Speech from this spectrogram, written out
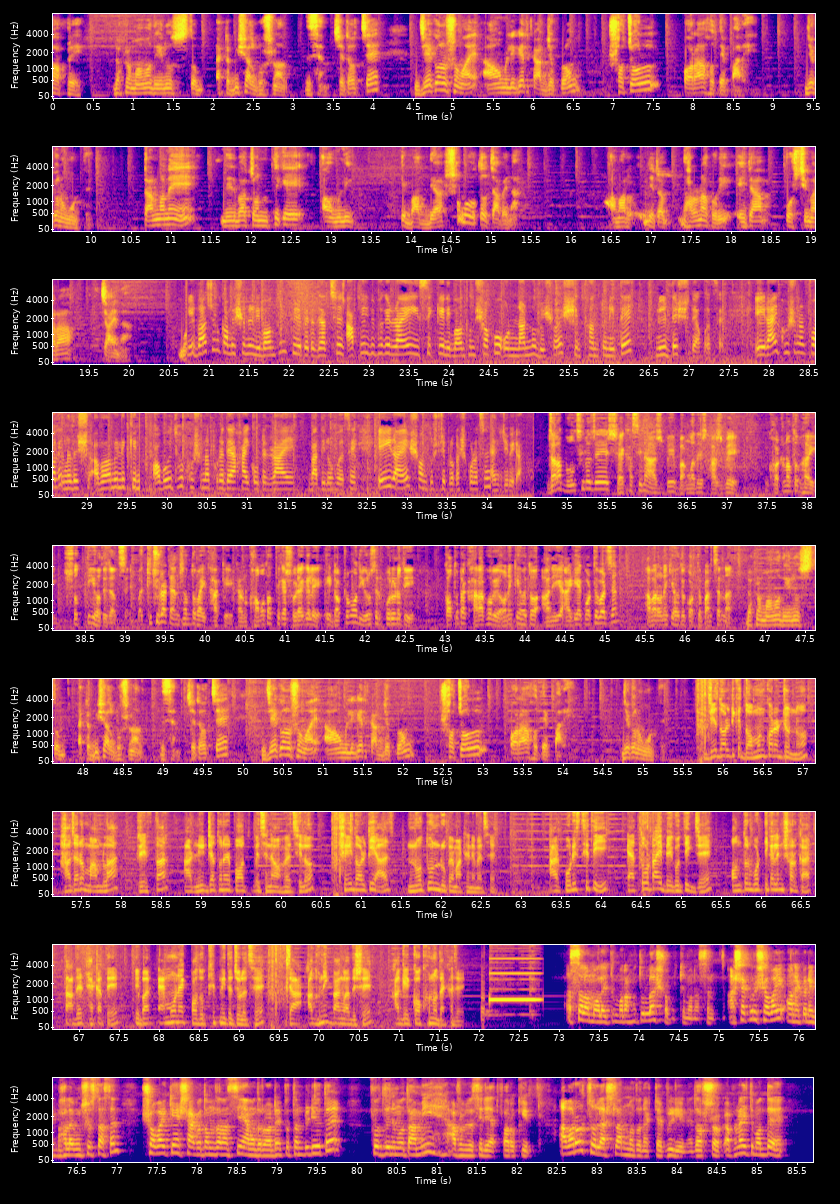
বাপরে, ডক্টর মোহাম্মদ ইউনুস তো একটা বিশাল ঘোষণা দিচ্ছেন সেটা হচ্ছে যে কোনো সময় আওয়ামী লীগের কার্যক্রম সচল করা হতে পারে যে কোনো মুহূর্তে। তার মানে নির্বাচন থেকে আওয়ামী লীগকে বাদ দেওয়া সম্ভবত যাবে না। আমার যেটা ধারণা করি, এটা পশ্চিমারা চায় না। নির্বাচন কমিশনের নিবন্ধন ফিরে পেতে যাচ্ছে আপিল বিভাগের রায়ে ইসিকে নিবন্ধন সহ অন্যান্য বিষয়ে সিদ্ধান্ত নিতে নির্দেশ দেওয়া হয়েছে। এই রায় ঘোষণার ফলে বাংলাদেশ আওয়ামী লীগকে অবৈধ ঘোষণা করে দেওয়া হাইকোর্টের রায় বাতিল হয়েছে। এই রায়ে সন্তুষ্টি প্রকাশ করেছেন আইনজীবীরা। যারা বলছিল যে শেখ হাসিনা আসবে বাংলাদেশ আসবে ঘটনা তো ভাই সত্যি হতে যাচ্ছে। বা কিছুটা টেনশন তো ভাই থাকে কারণ ক্ষমতা থেকে সরে গেলে এই ডক্টর মোহাম্মদ ইউনুসের পরিণতি কতটা খারাপ হবে অনেকে হয়তো আইডিয়া করতে পারছেন আবার অনেকে হয়তো করতে পারছেন না। ডক্টর মোহাম্মদ ইউনুস তো একটা বিশাল ঘোষণা দিচ্ছেন সেটা হচ্ছে যে কোনো সময় আওয়ামী লীগের কার্যক্রম সচল করা হতে পারে যে কোনো মুহূর্তে। যে দলটিকে দমন করার জন্য হাজারো মামলা, গ্রেফতার আর নির্যাতনের পথ বেছে নেওয়া হয়েছিল, সেই দলটি আজ নতুন রূপে মাঠে নেমেছে। আর পরিস্থিতি এতটাই বেগতিক যে অন্তর্বর্তীকালীন সরকার তাদের ঠেকাতে এবার এমন এক পদক্ষেপ নিতে চলেছে যা আধুনিক বাংলাদেশে আগে কখনো দেখা যায়। আসসালামু আলাইকুম রহমতুল্লাহ সবাই কেমন আছেন? আশা করি সবাই অনেক অনেক ভালো এবং সুস্থ আছেন। সবাইকে স্বাগতম জানাচ্ছি আমাদের অনেক প্রথম ভিডিওতে। প্রতিদিনের মতো আমি আপনাদের সিরিয়াত ফারুকি। আবারও চলে আসলাম নতুন একটা ভিডিও নিয়ে। দর্শক, আপনারা ইতিমধ্যে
